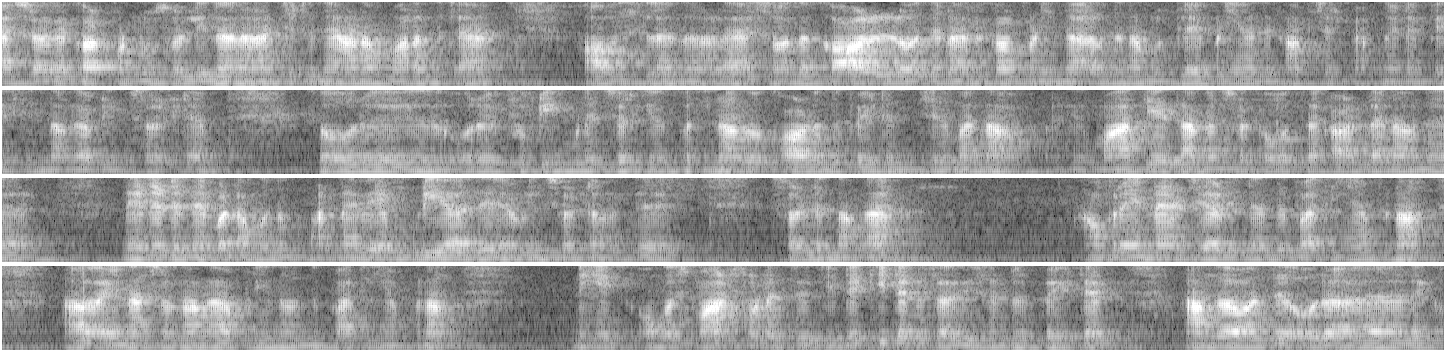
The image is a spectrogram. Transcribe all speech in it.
ஆக்சுவலாக ரெக்கார்ட் பண்ணணும்னு சொல்லி நான் நினச்சிட்டு இருந்தேன். ஆனால் மறந்துட்டேன். ஆஃபீஸில் இருந்தனால. ஸோ அந்த கால் வந்து நான் ரெக்கார்ட் பண்ணியிருந்தா வந்து நம்மளுக்கு ப்ளே பண்ணி வந்து காமிச்சிருப்பாங்க என்ன பேசியிருந்தாங்க அப்படின்னு சொல்லிட்டு. ஸோ ஒரு ஒரு ஃபிஃப்டீன் மினிட்ஸ் வரைக்கும் வந்து பார்த்தீங்கன்னா அந்த கால் வந்து போயிட்டு இருந்துச்சு. இந்த மாதிரி நான் எனக்கு மாற்றியே தாங்கன்னு சொல்லிட்டு ஒருத்த காலில் நான் வந்து நின்றுட்டு இருந்தேன். பட் அவங்க வந்து பண்ணவே முடியாது அப்படின்னு சொல்லிட்டு வந்து சொல்லிட்டு இருந்தாங்க அப்புறம் என்ன ஆச்சு அப்படின்னு வந்து பார்த்தீங்க அப்படின்னா என்ன சொன்னாங்க அப்படின்னு வந்து பார்த்தீங்க அப்படின்னா நீங்கள் உங்கள் ஸ்மார்ட் ஃபோனை தூக்கிட்டு கிட்டக்க சர்வீஸ் சென்டர் போயிட்டு அங்கே வந்து ஒரு லைக்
